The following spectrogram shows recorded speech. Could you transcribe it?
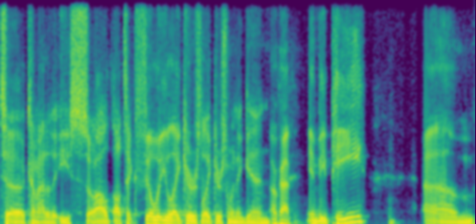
to come out of the East. So I'll I'll take Philly, Lakers, Lakers win again. Okay. MVP. Um,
